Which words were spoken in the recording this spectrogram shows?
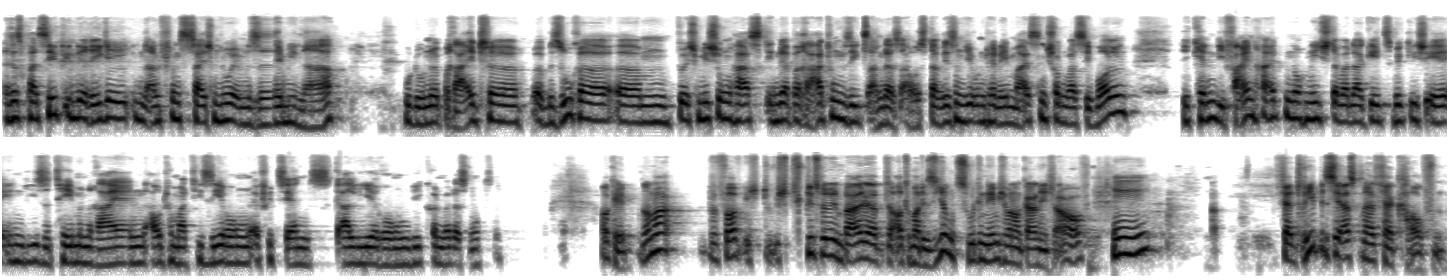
Also es passiert in der Regel in Anführungszeichen nur im Seminar wo du eine breite äh, Besucherdurchmischung ähm, hast. In der Beratung sieht es anders aus. Da wissen die Unternehmen meistens schon, was sie wollen. Die kennen die Feinheiten noch nicht, aber da geht es wirklich eher in diese Themen rein. Automatisierung, Effizienz, Skalierung, wie können wir das nutzen? Okay, nochmal, bevor ich, ich spiele mir den Ball der, der, Automatisierung zu, den nehme ich aber noch gar nicht auf. Mhm. Vertrieb ist ja erstmal Verkaufen.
